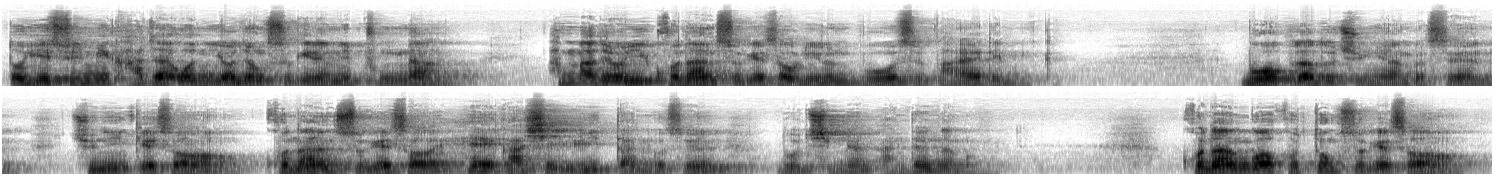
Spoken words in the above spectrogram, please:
또 예수님이 하는 여정 속에 있는 이 풍랑, 한마디로 이 고난 속에서 우리는 무엇을 봐야 됩니까? 무엇보다도 중요한 것은 주님께서 고난 속에서 해 가실 일이 있다는 것을 놓치면 안 된다는 겁니다. 고난과 고통 속에서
